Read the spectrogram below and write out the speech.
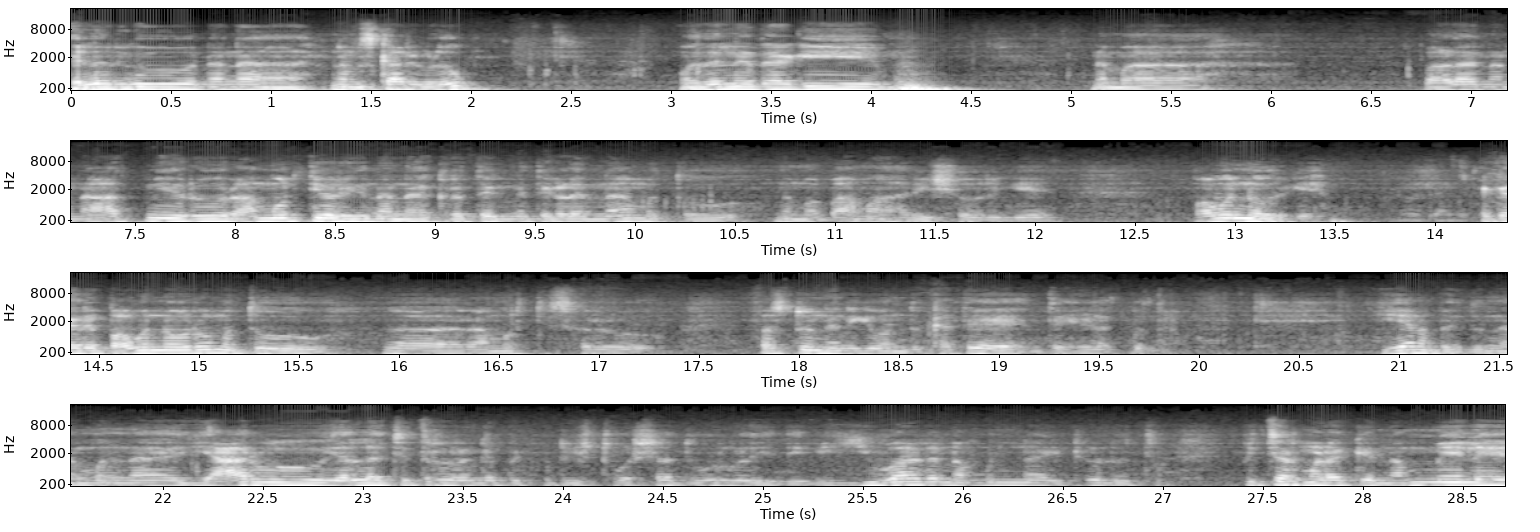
ಎಲ್ಲರಿಗೂ ನನ್ನ ನಮಸ್ಕಾರಗಳು. ಮೊದಲನೇದಾಗಿ, ನಮ್ಮ ಭಾಳ ನನ್ನ ಆತ್ಮೀಯರು, ರಾಮಮೂರ್ತಿಯವರಿಗೆ ನನ್ನ ಕೃತಜ್ಞತೆಗಳನ್ನು ಮತ್ತು ನಮ್ಮ ಬಾಮ ಹರೀಶ್ ಅವರಿಗೆ, ಪವನ್ ಅವರಿಗೆ. ಯಾಕಂದರೆ ಪವನ್ ಅವರು ಮತ್ತು ರಾಮಮೂರ್ತಿ ಸರ್ ಫಸ್ಟು ನನಗೆ ಒಂದು ಕತೆ ಅಂತ ಹೇಳಕ್ಕೆ ಬಂದರು. ಏನಪ್ಪ ಇದು? ನಮ್ಮನ್ನು ಯಾರು ಎಲ್ಲ ಚಿತ್ರರಂಗ ಬಿಟ್ಬಿಟ್ಟು ಇಷ್ಟು ವರ್ಷ ದೂರುಗಳಿದ್ದೀವಿ. ಇವಾಗ ನಮ್ಮನ್ನು ಇಟ್ಕೊಂಡು ಪಿಕ್ಚರ್ ಮಾಡೋಕ್ಕೆ ನಮ್ಮ ಮೇಲೆ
